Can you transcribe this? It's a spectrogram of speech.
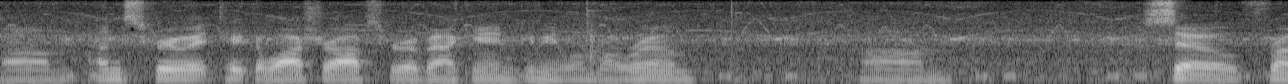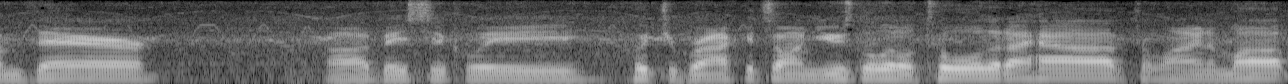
Um, unscrew it, take the washer off, screw it back in, give me a little more room. Um, so from there, uh, basically put your brackets on. Use the little tool that I have to line them up.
